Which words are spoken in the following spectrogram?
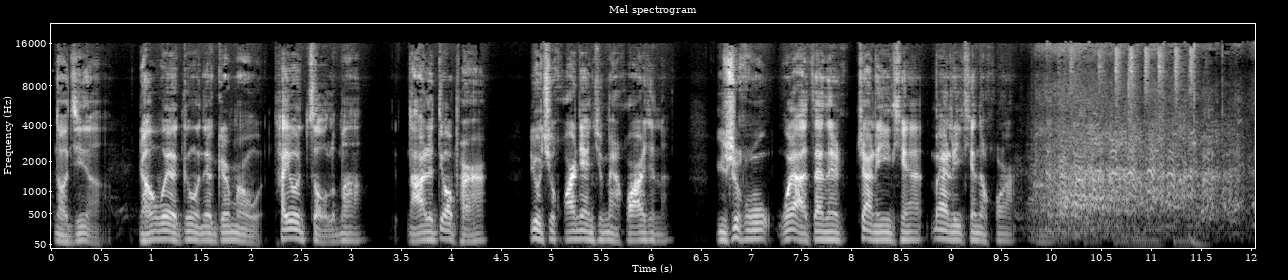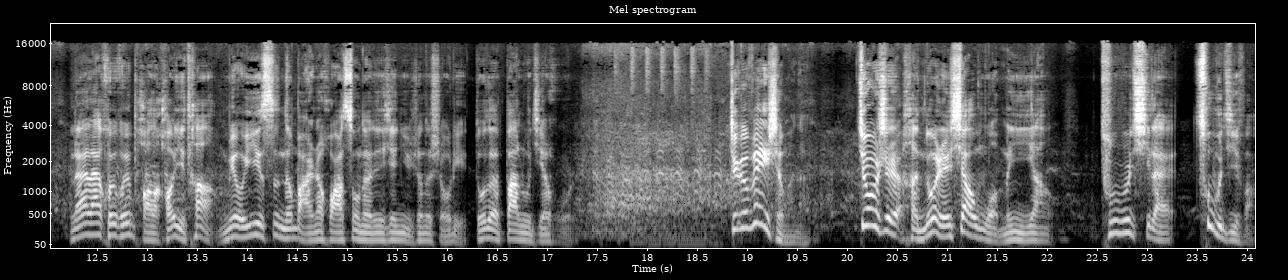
脑筋啊。然后我也跟我那哥们儿，我他又走了吗？拿着吊盆又去花店去买花去了。于是乎，我俩在那站了一天，卖了一天的花来来回回跑了好几趟，没有一次能把人家花送到那些女生的手里，都在半路截胡了。这个为什么呢？就是很多人像我们一样，突如其来，猝不及防。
